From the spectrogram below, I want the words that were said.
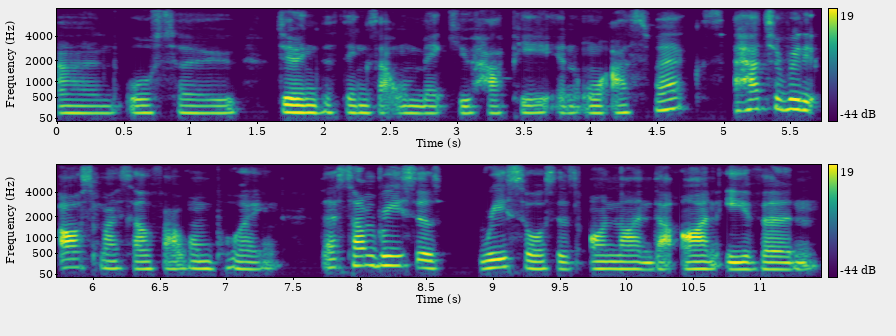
and also doing the things that will make you happy in all aspects. I had to really ask myself at one point there's some resources resources online that aren't even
